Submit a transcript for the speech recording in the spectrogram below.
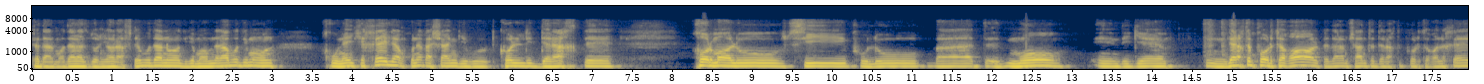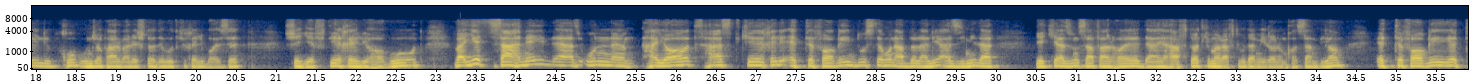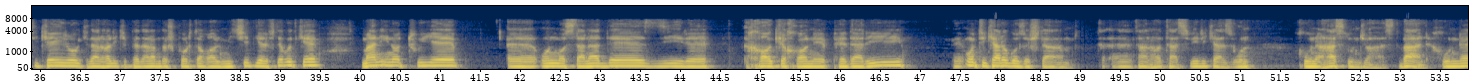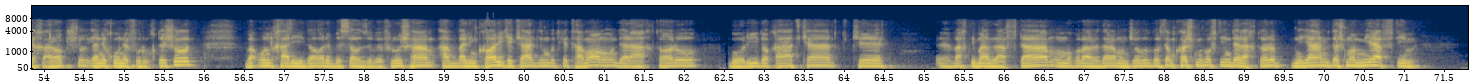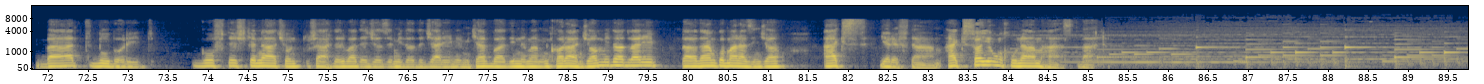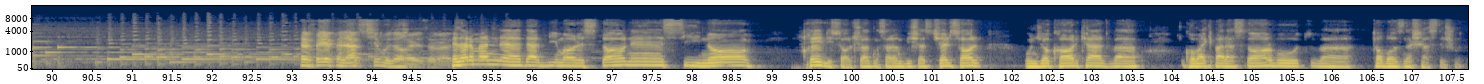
پدر مادر از دنیا رفته بودن و دیگه ما هم نبودیم اون خونه ای که خیلی هم خونه قشنگی بود کلی درخت خرمالو سی پولو بعد مو این دیگه درخت پرتقال پدرم چند تا درخت پرتقال خیلی خوب اونجا پرورش داده بود که خیلی باعث شگفتی خیلی ها بود. و یه صحنه از اون حیات هست که خیلی اتفاقی دوستمون عبدالعلی عظیمی در یکی از اون سفرهای ده هفتاد که من رفته بودم ایران و می‌خواستم بیام اتفاقی یه تیکه ای رو که در حالی که پدرم داشت پرتغال میچید گرفته بود که من اینو توی اون مستند زیر خاک خانه پدری اون تیکه رو گذاشتم. تنها تصویری که از اون خونه هست اونجا هست. بله خونه خراب شد یعنی خونه فروخته شد و اون خریدار به ساز و بفروش هم اولین کاری که کردیم بود که تمام اون درخت ها رو برید و قطع کرد که وقتی من رفتم اون موقع برادرم اونجا بود گفتم کاش می‌گفتی این درخت ها رو نگه میداشت ما می‌رفتیم. بعد می‌برید. گفتش که نه چون تو شهرداری باید اجازه می‌داد جریمه می‌کرد باید این من این کار رو انجام می‌داد. ولی برادرم گفت من از اینجا عکس گرفتم. عکس های اون خونه هم هست. بله. حرفه پدر چی بود آقای پدر من در بیمارستان سینا خیلی سال شاید مثلا بیش از چل سال اونجا کار کرد و کمک پرستار بود و تا بازنشسته شد.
